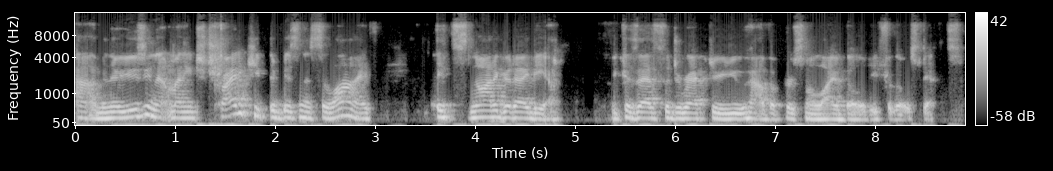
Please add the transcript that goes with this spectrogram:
um, and they're using that money to try to keep their business alive, it's not a good idea because as the director, you have a personal liability for those debts.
